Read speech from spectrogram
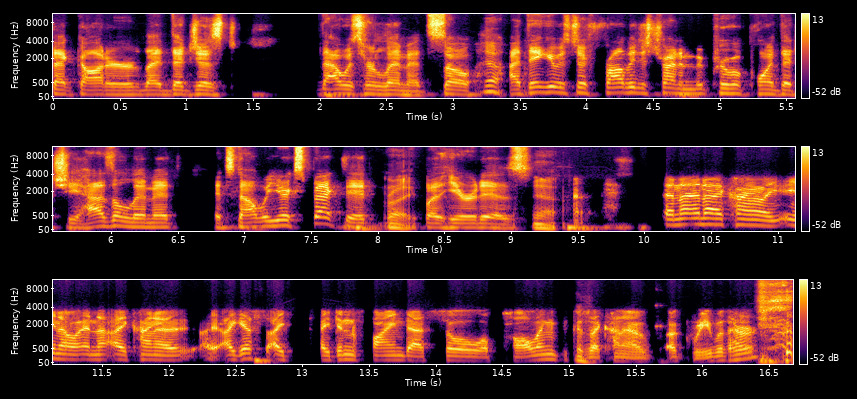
that got her that, that just that was her limit. So Yeah. I think it was just probably just trying to prove a point that she has a limit. It's not what you expected, Right. but here it is. Yeah. And and I kind of you know, and I kind of I, I guess I I didn't find that so appalling because I kind of agree with her. So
